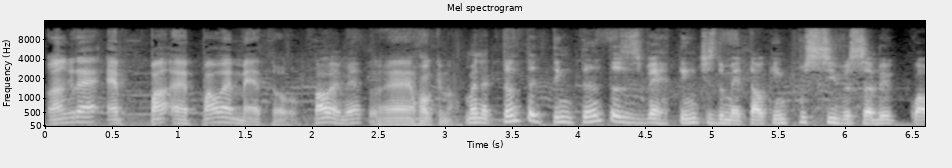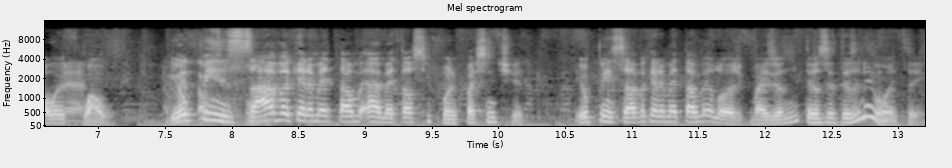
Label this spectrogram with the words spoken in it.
Angra é, pa- é power metal. Power metal? Não é rock, não. Mano, é tanta, tem tantas vertentes do metal que é impossível saber qual é, É. qual. É eu metal pensava que era metal. Ah, metal sinfônico faz sentido. Eu pensava que era metal melódico, mas eu não tenho certeza nenhuma disso aí.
